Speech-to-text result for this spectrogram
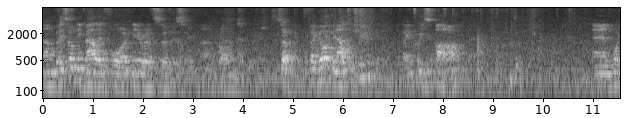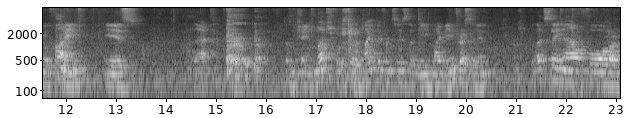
um, but it's only valid for near-Earth surface um, problems. So, if I go up in altitude, I increase r, and what you'll find is that doesn't change much for the sort of height differences that we might be interested in. But let's say now for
